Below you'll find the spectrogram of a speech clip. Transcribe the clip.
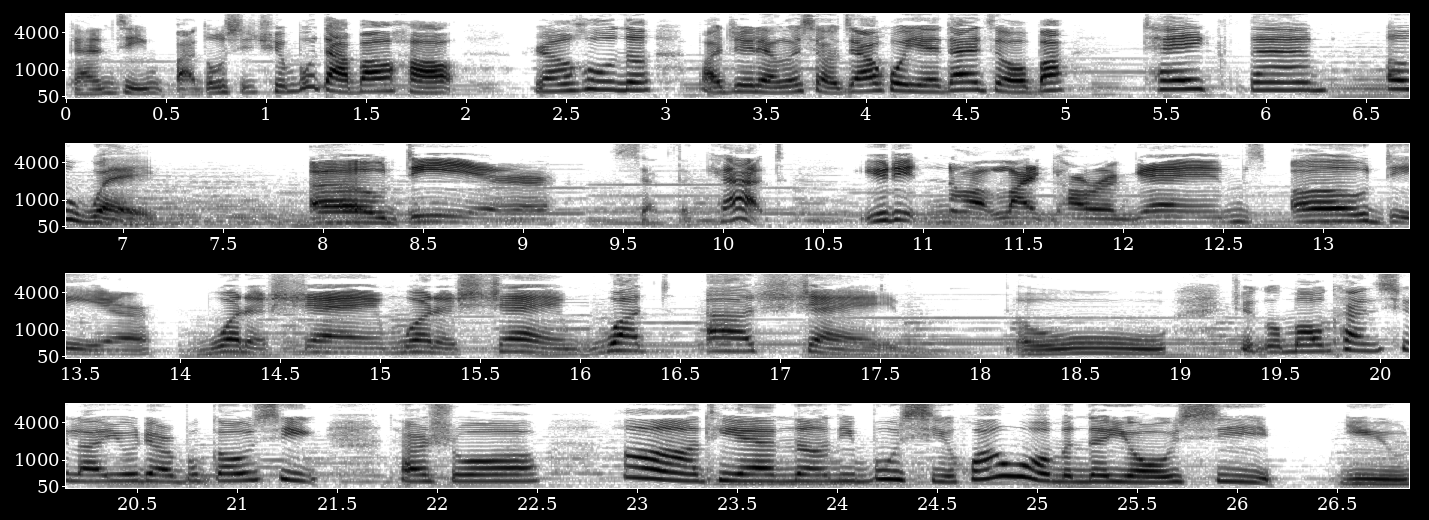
赶紧把东西全部打包好，然后呢，把这两个小家伙也带走吧。Take them away. Oh dear, said the cat. You did not like our games. Oh dear, what a shame, what a shame, what a shame. 哦，这个猫看起来有点不高兴。他说：“啊，天哪，你不喜欢我们的游戏。You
